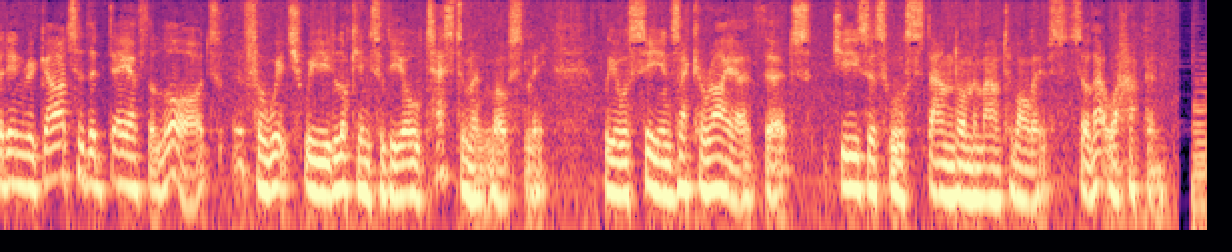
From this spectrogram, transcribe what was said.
But in regard to the day of the Lord, for which we look into the Old Testament mostly, we will see in Zechariah that Jesus will stand on the Mount of Olives. So that will happen.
